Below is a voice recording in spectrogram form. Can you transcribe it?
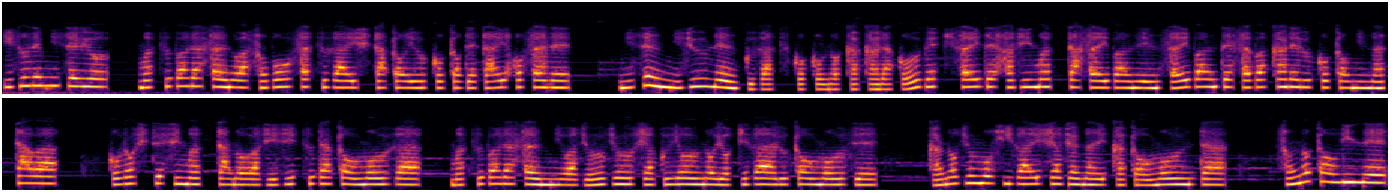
いずれにせよ、松原さんは祖母を殺害したということで逮捕され、2020年9月9日から神戸地裁で始まった裁判員裁判で裁かれることになったわ。殺してしまったのは事実だと思うが、松原さんには情状酌量の余地があると思うぜ。彼女も被害者じゃないかと思うんだ。その通りね、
